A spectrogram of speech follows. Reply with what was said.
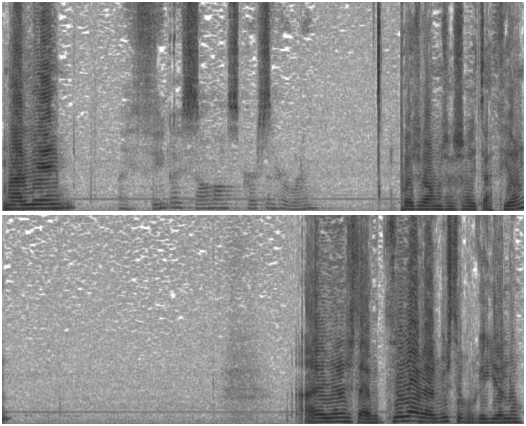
Vale. I think I saw mom's purse in her room. Pues vamos a su habitación. A ver, ya no está. Tú lo habrás visto porque yo no.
